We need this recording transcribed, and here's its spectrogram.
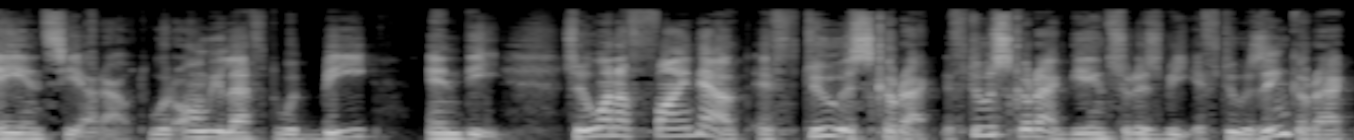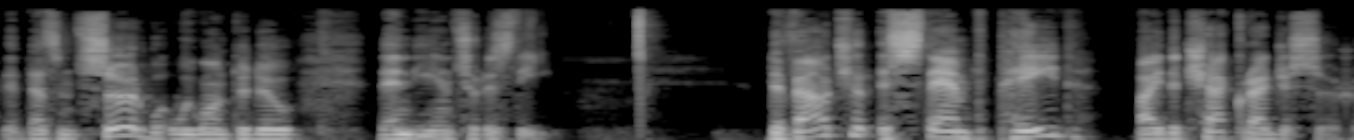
A and C are out. We're only left with B and D. So we want to find out if 2 is correct. If 2 is correct, the answer is B. If 2 is incorrect, it doesn't serve what we want to do, then the answer is D. The voucher is stamped paid by the check register.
